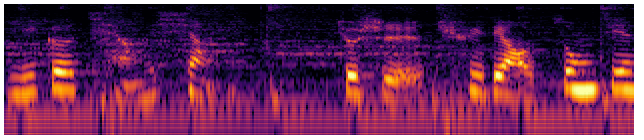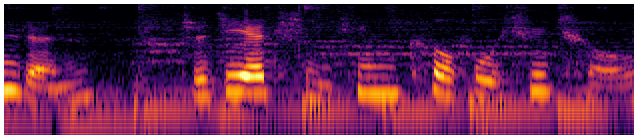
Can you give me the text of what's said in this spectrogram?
一个强项，就是去掉中间人，直接倾听客户需求。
